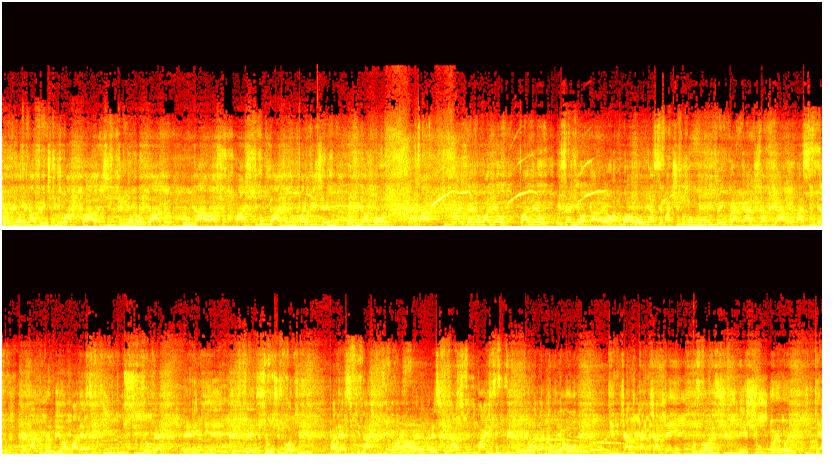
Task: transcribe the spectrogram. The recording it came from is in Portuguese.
Brambila vem na frente que nem uma bala de canhão. Não dá, velho. Não dá, eu acho. Acho que não dá, velho. Não vai ter jeito. Brambila, moço. Essa demais, velho. Valeu, valeu. Esse aí, ó, cara, é o atual homem a ser batido no mundo. Veio pra cá desafiar assim mesmo. Bernardo Brambila parece impossível, velho. Ele que ele o seu título aqui, parece que nasce um bicampeão, velho. Parece que nasce mais um bicampeão da categoria Open, que já, já tem os nomes de Micho Urban e.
